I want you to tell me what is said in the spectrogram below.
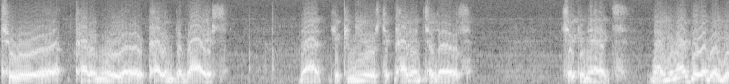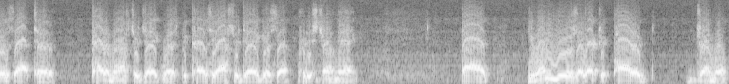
tool or cutting wheel or cutting device that you can use to cut into those chicken eggs. Now you might be able to use that to cut an ostrich egg with because the ostrich egg is a pretty strong egg. But you want to use electric powered Dremel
